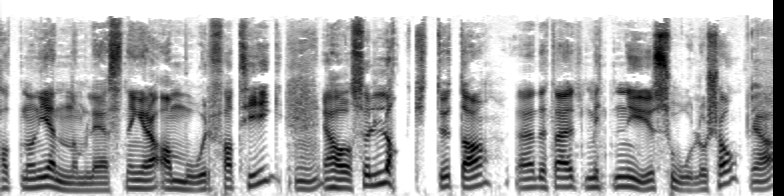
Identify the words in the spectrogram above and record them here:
hatt noen gjennomlesninger av Amor Fatigue. Mm. Jeg har også lagt ut da, eh, dette er mitt nye soloshow, Ja.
